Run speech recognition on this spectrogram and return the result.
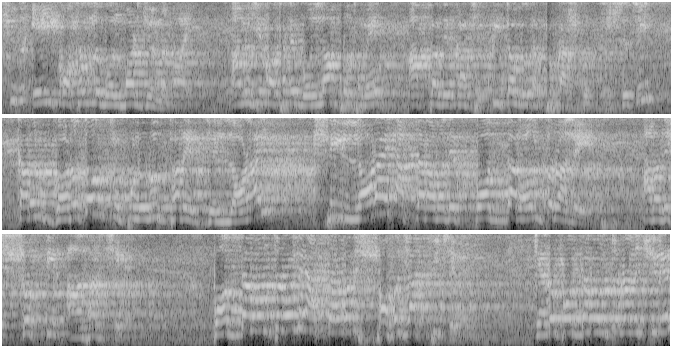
শুধু এই কথাগুলো বলবার জন্য নয়। আমি যে কথাটা বললাম প্রথমে আপনাদের কাছে কৃতজ্ঞতা প্রকাশ করতে এসেছি। কারণ গণতন্ত্র পুনরুদ্ধারের যে লড়াই, সেই লড়াই আপনারা আমাদের পদ্মার অন্তরালে আমাদের শক্তির আধার ছিলেন। পদ্মার অন্তরালে আপনারা আমাদের সহযাত্রী ছিলেন। কেন পদ্মার অন্তরালে ছিলেন?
